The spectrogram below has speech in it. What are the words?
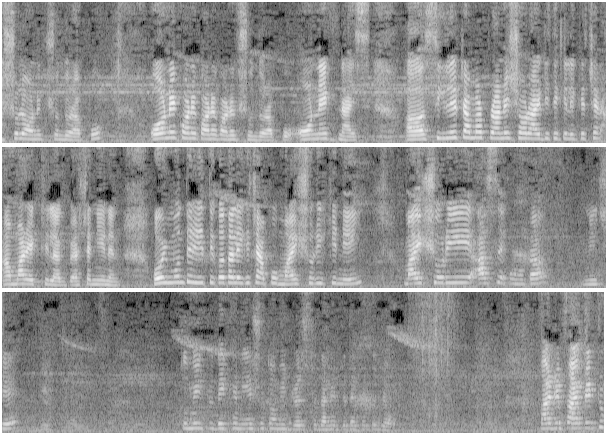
আসলে অনেক সুন্দর আপু। অনেক অনেক অনেক অনেক সুন্দর আপু, অনেক নাইস সিলেট আমার প্রাণের শহর আইডি থেকে লিখেছেন, আমার একটি লাগবে আচ্ছা নিয়ে নেন। হৈমন্তের রীতিকতা লিখেছে, আপু মাইশ্বরী কি নেই? মাইশ্বরী আছে কোনোটা? নিচে? তুমি একটু দেখে নিয়ে এসো, তো আমি ড্রেসটা দেখাতে দেখাতে যাও মানে ফাইভ একটু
